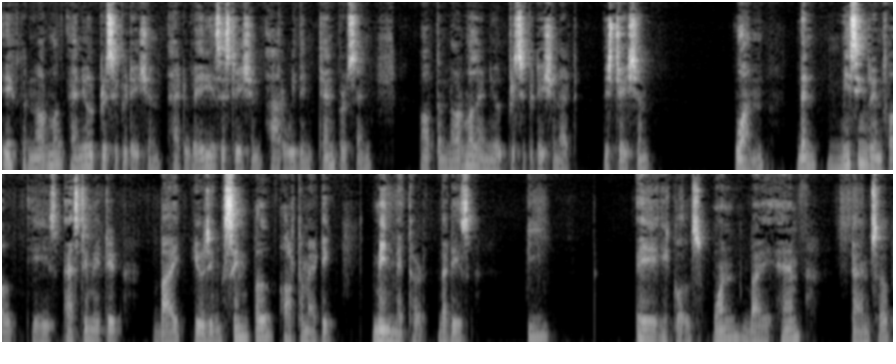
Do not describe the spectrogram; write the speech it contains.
If the normal annual precipitation at various stations are within 10% of the normal annual precipitation at station 1, then missing rainfall is estimated by using simple arithmetic mean method that is P A equals 1 by M times of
